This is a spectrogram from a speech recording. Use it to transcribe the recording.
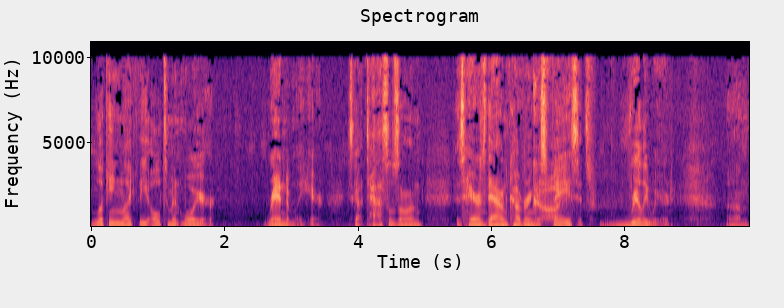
looking like the Ultimate Warrior randomly here. He's got tassels on, his hair's down covering his face. It's really weird. Um,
